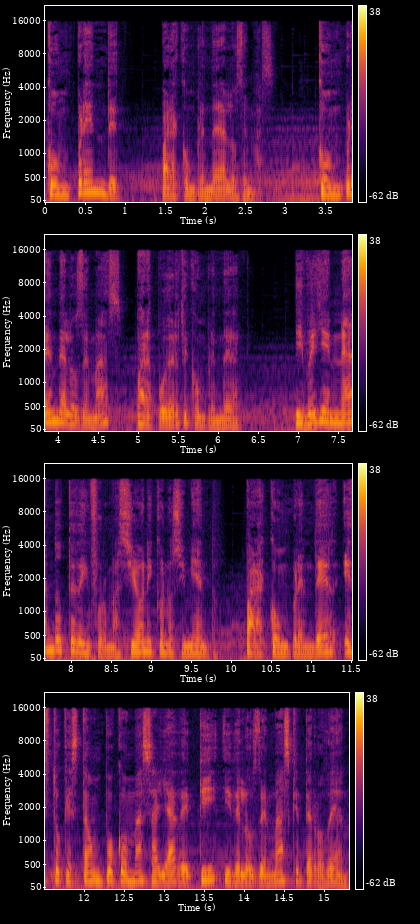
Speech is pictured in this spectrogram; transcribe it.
Comprende para comprender a los demás. Comprende a los demás para poderte comprender a ti y ve llenándote de información y conocimiento para comprender esto que está un poco más allá de ti y de los demás que te rodean,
